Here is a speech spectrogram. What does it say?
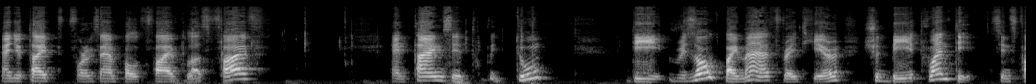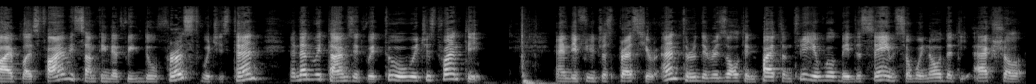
and you type, for example, 5 plus 5, and times it with 2, the result by math right here should be 20, since 5 plus 5 is something that we do first, which is 10, and then we times it with 2, which is 20. And if you just press here enter, the result in Python 3 will be the same, so we know that the actual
